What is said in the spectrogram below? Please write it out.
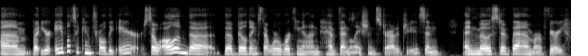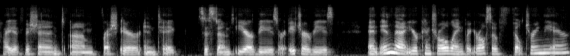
um, but you're able to control the air. So all of the the buildings that we're working on have ventilation strategies and and most of them are very high efficient um, fresh air intake systems ervs or hrvs and in that you're controlling but you're also filtering the air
